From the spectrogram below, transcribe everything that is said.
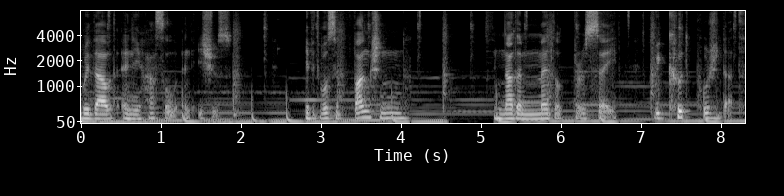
Without any hassle and issues. If it was a function, not a method per se, we could push that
